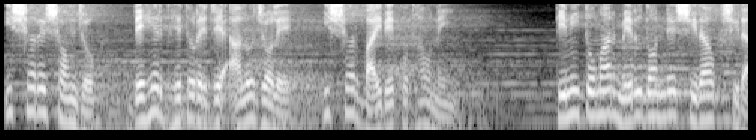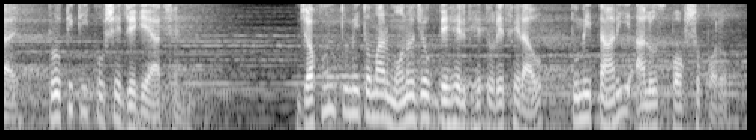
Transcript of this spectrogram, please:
ঈশ্বরের সংযোগ, দেহের ভেতরে যে আলো জ্বলে, ঈশ্বর বাইরে কোথাও নেই। তিনি তোমার মেরুদণ্ডের শিরায় প্রতিটি কোষে জেগে আছেন। যখন তুমি তোমার মনোযোগ দেহের ভেতরে ফেরাও, তুমি তাঁরই আলো স্পর্শ করো।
